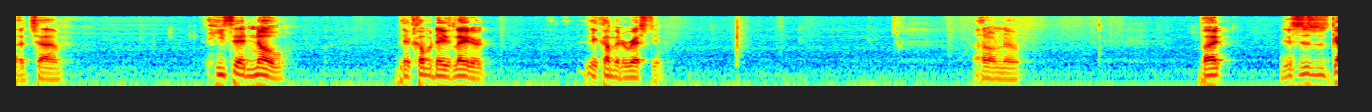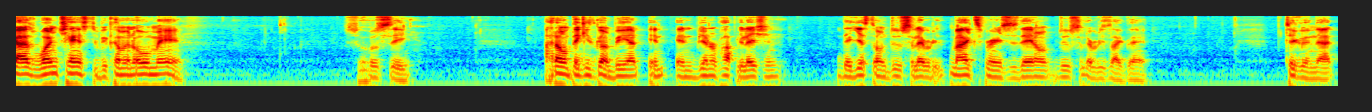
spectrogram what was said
But um, he said no. Then a couple days later, they come and arrest him. I don't know. But this is this guy's one chance to become an old man. So we'll see. I don't think he's going to be in, in, in general population. They just don't do celebrities. My experience is they don't do celebrities like that. Particularly not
